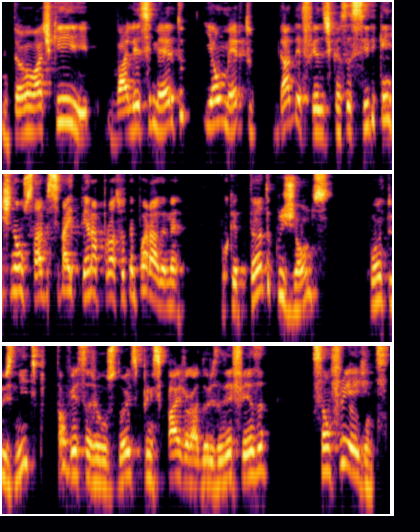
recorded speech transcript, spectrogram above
Então eu acho que vale esse mérito, e é um mérito da defesa de Kansas City que a gente não sabe se vai ter na próxima temporada, né? Porque tanto o Chris Jones quanto o Snit, que talvez sejam os dois principais jogadores da defesa, são free agents.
